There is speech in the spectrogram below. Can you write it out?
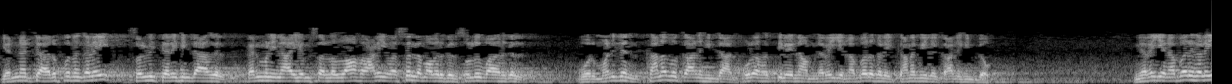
எண்ணற்ற அற்புதங்களை சொல்லித் தருகின்றார்கள். கண்மணி நாயகம் சொல்லலாக அலை வசல்லம் அவர்கள் சொல்லுவார்கள் ஒரு மனிதன் கனவு காணுகின்றான். உலகத்திலே நாம் நிறைய நபர்களை கனவிலே காணுகின்றோம். நிறைய நபர்களை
